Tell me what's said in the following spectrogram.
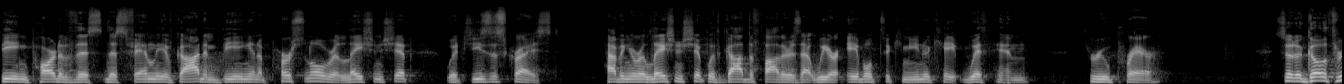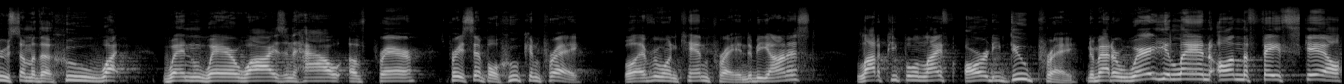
being part of this, this family of God and being in a personal relationship with Jesus Christ, having a relationship with God the Father, is that we are able to communicate with Him through prayer. So, to go through some of the who, what, when, where, whys, and how of prayer, it's pretty simple. Who can pray? Well, everyone can pray. And to be honest, a lot of people in life already do pray. No matter where you land on the faith scale,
